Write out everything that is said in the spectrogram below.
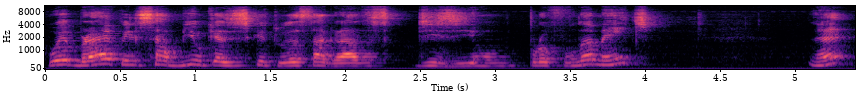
o hebraico, ele sabia o que as escrituras sagradas diziam profundamente. Né?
